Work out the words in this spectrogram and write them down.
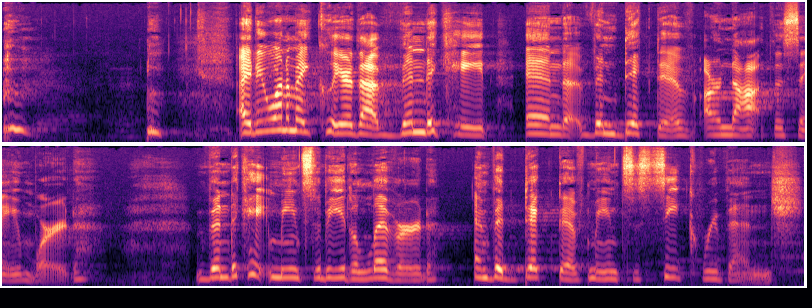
I do want to make clear that vindicate and vindictive are not the same word. Vindicate means to be delivered, and vindictive means to seek revenge.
